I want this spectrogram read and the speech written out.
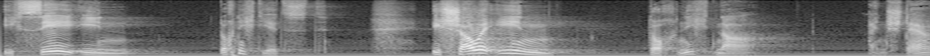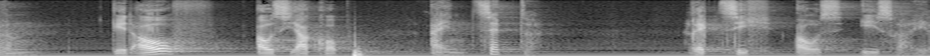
ich sehe ihn doch nicht jetzt. Ich schaue ihn, doch nicht nah. Ein Stern geht auf aus Jakob, ein Zepter reckt sich aus Israel.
